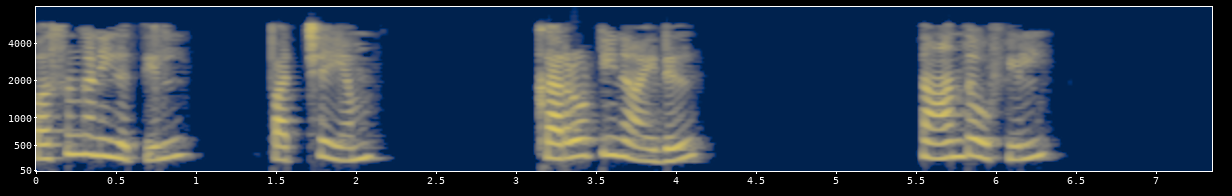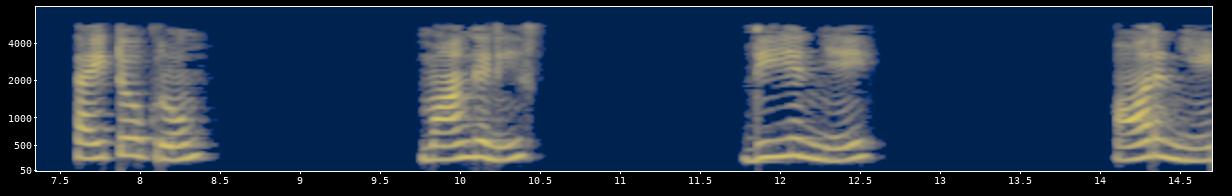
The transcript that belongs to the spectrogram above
பசுங்கணிகத்தில் பச்சையம், carotenoid, xanthophyll cytochrome, manganese, DNA, RNA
